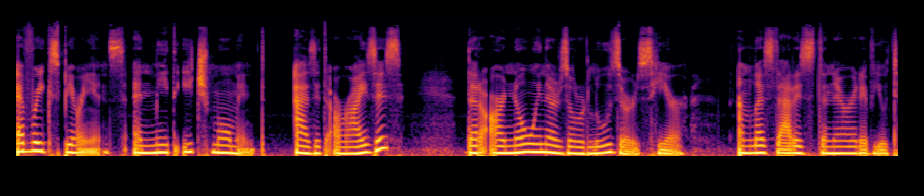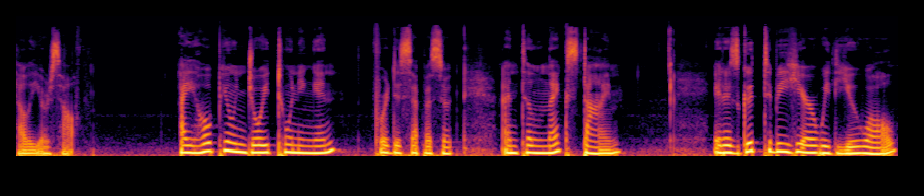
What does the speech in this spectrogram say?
every experience and meet each moment as it arises, there are no winners or losers here, unless that is the narrative you tell yourself. I hope you enjoyed tuning in for this episode. Until next time, it is good to be here with you all.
